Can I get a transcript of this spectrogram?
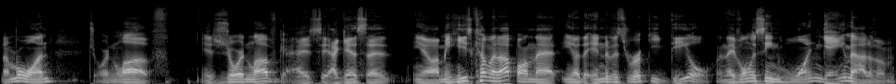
Number one, Jordan Love. Is Jordan Love, guys? I guess that you know, I mean, he's coming up on that, you know, the end of his rookie deal, and they've only seen one game out of him.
